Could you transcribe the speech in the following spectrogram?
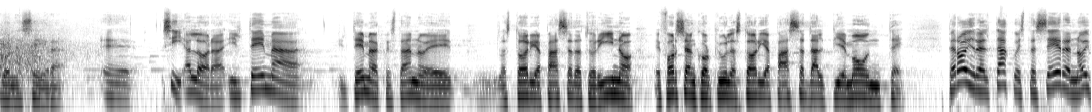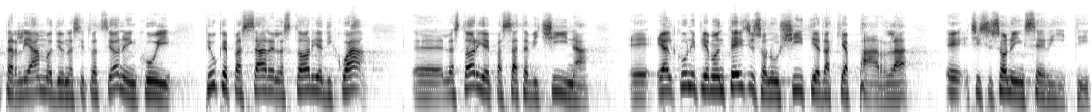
Buonasera. Eh, sì, allora, il tema, il tema quest'anno è la storia passa da Torino e forse ancora più la storia passa dal Piemonte. Però in realtà questa sera noi parliamo di una situazione in cui più che passare la storia di qua, eh, la storia è passata vicina e, e alcuni piemontesi sono usciti ad acchiapparla e ci si sono inseriti,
